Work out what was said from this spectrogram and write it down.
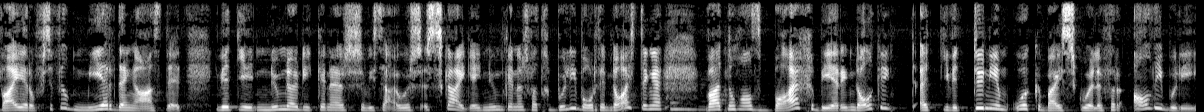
weier of soveel meer dinge as dit. Jy weet jy noem nou die kinders wie se ouers skei. Jy noem kinders wat geboelie word en daai is dinge wat nogals baie gebeur en dalk jy weet toeneem ook by skole vir al die boelie.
